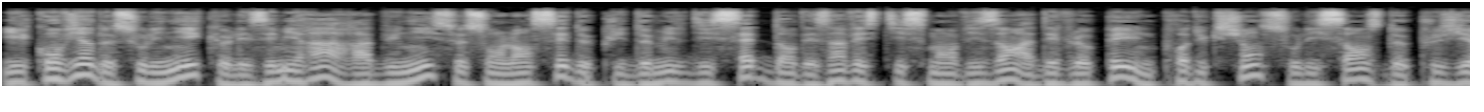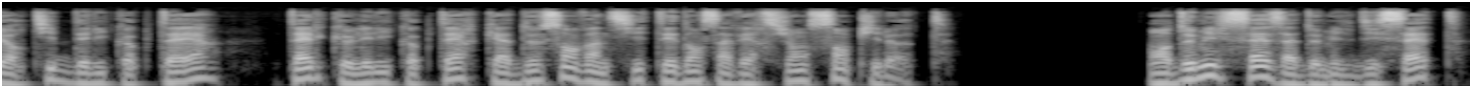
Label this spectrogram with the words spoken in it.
Il convient de souligner que les Émirats arabes unis se sont lancés depuis 2017 dans des investissements visant à développer une production sous licence de plusieurs types d'hélicoptères, tel que l'hélicoptère K-226T dans sa version sans pilote. En 2016 à 2017,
